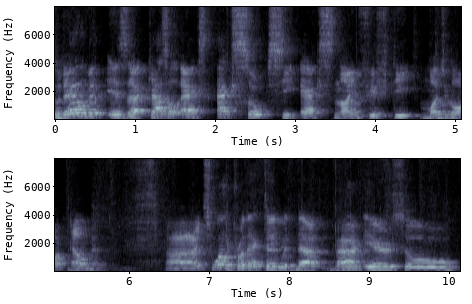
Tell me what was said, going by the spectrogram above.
So the helmet is a Castle X EXO CX950 modular helmet. Uh, it's well protected with that bag here, so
